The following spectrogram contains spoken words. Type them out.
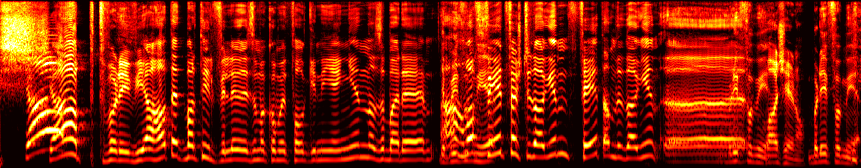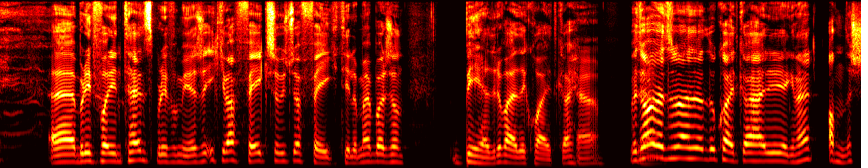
Kjapt! Fordi vi har hatt et par tilfeller som har kommet folk inn i gjengen, og så bare ah, Han var mye. fet første dagen, fet andre dagen. Uh. Hva skjer nå? Blir for mye. uh, blir for intens, blir for mye. Så ikke vær fake. Så hvis du er fake, til og med, bare sånn Bedre å være the quiet guy. Ja. Vet du hva, vet du hva, the quiet guy her i gjengen her Anders,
